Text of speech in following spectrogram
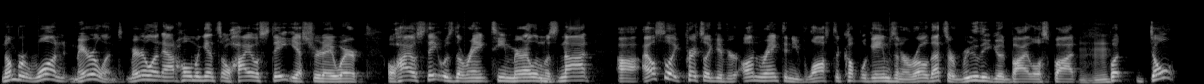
Number one, Maryland. Maryland at home against Ohio State yesterday, where Ohio State was the ranked team, Maryland was not. Uh, I also like Pritch, like if you're unranked and you've lost a couple games in a row, that's a really good buy low spot. Mm-hmm. But don't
